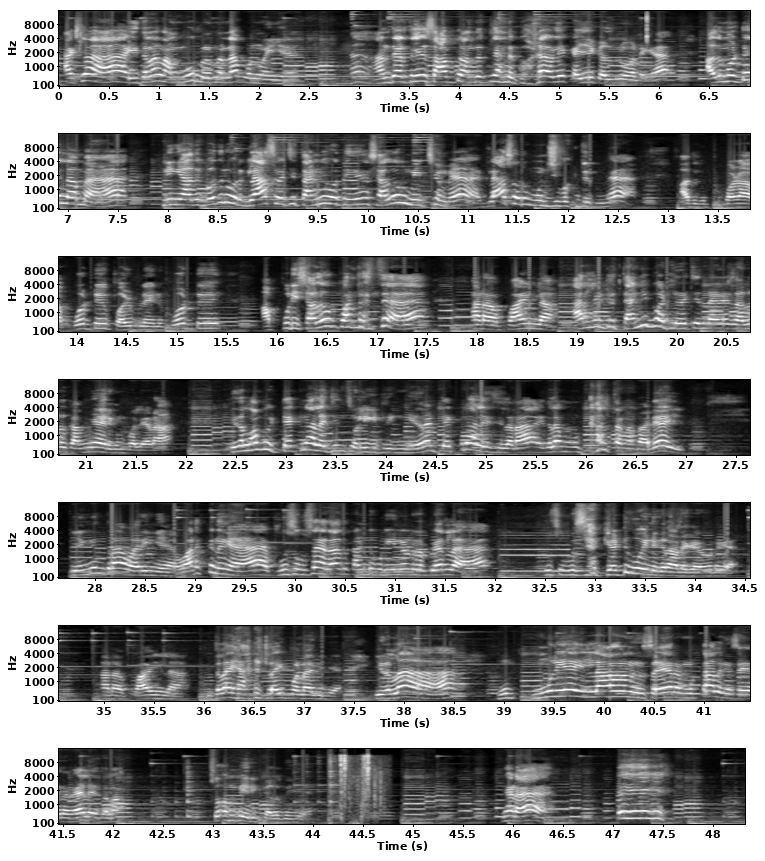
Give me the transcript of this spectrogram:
ஆக்சுவலா இதெல்லாம் நம்ம ஊர்ல இருந்து என்ன பண்ணுவாங்க? அந்த இடத்துலயே சாப்பிட்டு அந்த இடத்துல அந்த குழாவிலே கையை கழுவுவானுங்க அது மட்டும் இல்லாம நீங்க அதுக்கு பதில் ஒரு கிளாஸ் வச்சு தண்ணி ஊத்தினீங்கன்னா செலவு மிச்சமே. கிளாஸோட முடிஞ்சு போயிட்டு இருக்குமே அதுக்கு குழா போட்டு பழுப்பு லைன் போட்டு அப்படி செலவு பண்றத அடா பாருங்களா அரை லிட்டர் தண்ணி பாட்டில் வச்சிருந்தாலே செலவு கம்மியா இருக்கும் போலடா இதெல்லாம் போய் டெக்னாலஜின்னு சொல்லிக்கிட்டு இருக்கீங்க. இதெல்லாம் டெக்னாலஜி இல்லடா. இதெல்லாம் முட்டாள்தனடா டேய். எங்கிருந்துடா வரீங்க? வடக்குனுங்க. புதுசு புதுசா ஏதாவது கண்டுபிடிக்கணுன்ற பேர்ல புதுசு புதுசா கெட்டு போய் நிக்கிறானுங்க அவனுங்க அடா பாவீங்களா. இதெல்லாம் யாரும் ட்ரை பண்ணாதீங்க. இதெல்லாம் மு- இல்லாதவனுங்க செய்யற முட்டாளுங்க செய்யற வேலை இதெல்லாம். சோம்பேறி கழுதுங்க. என்னடா?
